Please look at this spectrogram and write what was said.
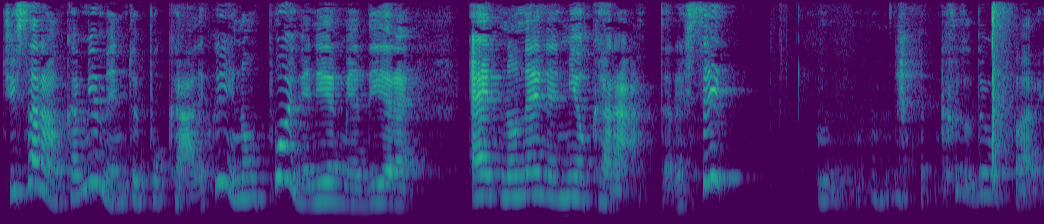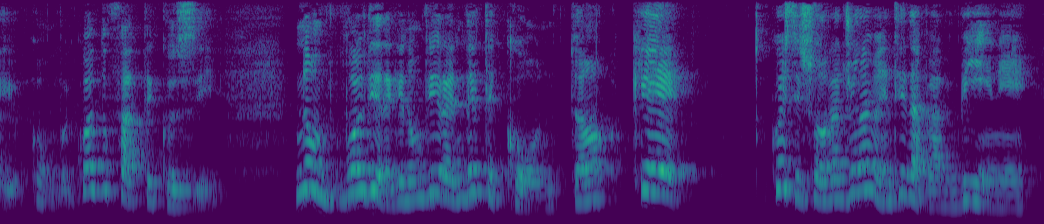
ci sarà un cambiamento epocale, quindi non puoi venirmi a dire eh, non è nel mio carattere, se cosa devo fare io con voi? Quando fate così, non, vuol dire che non vi rendete conto che questi sono ragionamenti da bambini.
